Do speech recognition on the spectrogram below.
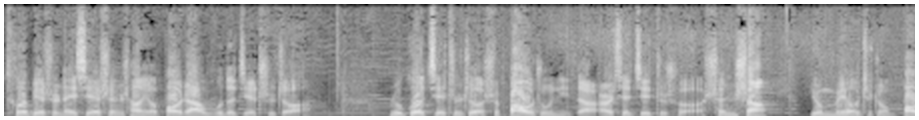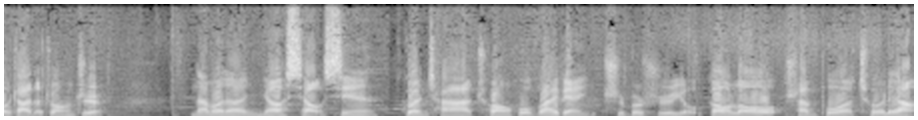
特别是那些身上有爆炸物的劫持者。如果劫持者是抱住你的，而且劫持者身上又没有这种爆炸的装置。那么呢，你要小心观察窗户外边是不是有高楼、山坡、车辆、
